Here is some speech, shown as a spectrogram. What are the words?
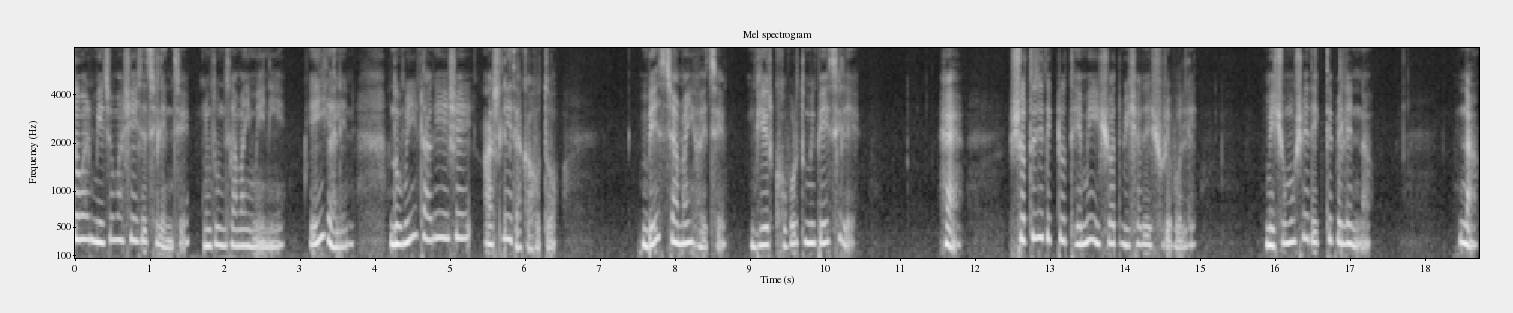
তোমার মেজো মাসি এসেছিলেন যে, নতুন জামাই মেয়ে নিয়ে। এই গেলেন। দু মিনিট আগে এসে আসলেই দেখা হতো। বেশ জামাই হয়েছে। বিয়ের খবর তুমি পেয়েছিলে? হ্যাঁ। সত্যজিৎ একটু থেমে ঈষৎ বিষাদের সুরে বললে, মেসোমশাই দেখতে পেলেন না। না,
